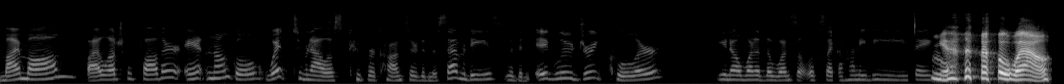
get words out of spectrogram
My mom, biological father, aunt, and uncle went to an Alice Cooper concert in the 70s with an igloo drink cooler. You know, one of the ones that looks like a honeybee thing, Yeah. Oh wow.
